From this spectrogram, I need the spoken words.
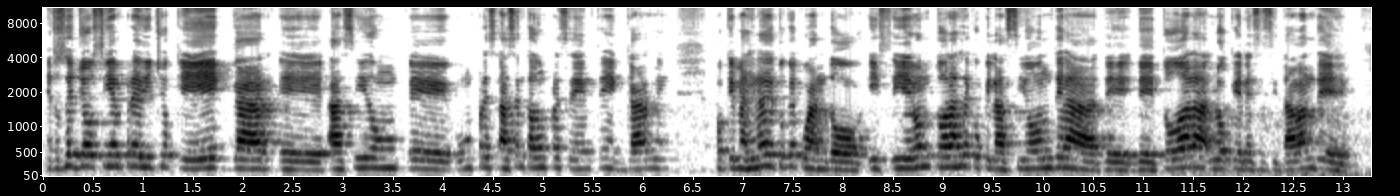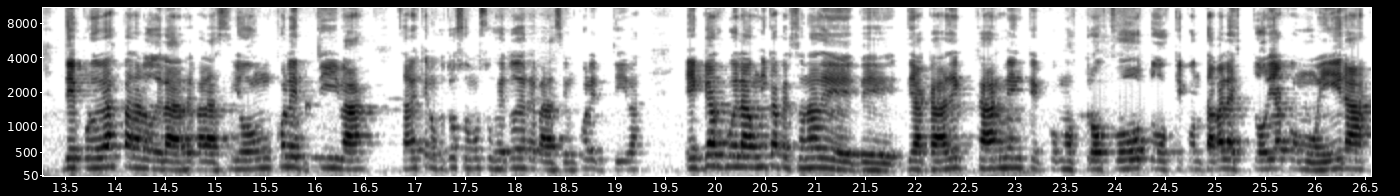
Entonces yo siempre he dicho que Edgar eh, ha sido un, eh, ha sentado un precedente en Carmen porque imagínate tú que cuando hicieron toda la recopilación de, la, de, de toda lo que necesitaban de, de pruebas para lo de la reparación colectiva, sabes que nosotros somos sujetos de reparación colectiva, Edgar fue la única persona de, de, acá de Carmen que mostró fotos, que contaba la historia como era,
